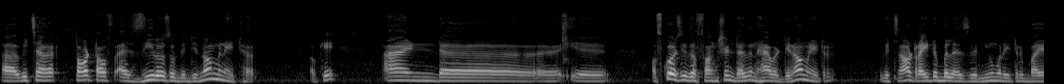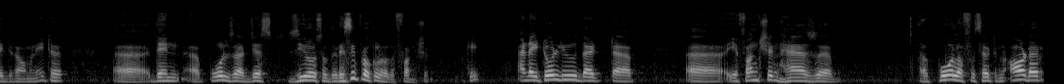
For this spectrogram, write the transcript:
uh, which are thought of as zeros of the denominator okay? And uh, uh, of course if the function does not have a denominator if it is not writable as a numerator by a denominator uh, then uh, poles are just zeros of the reciprocal of the function okay? And I told you that a function has a, a pole of a certain order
